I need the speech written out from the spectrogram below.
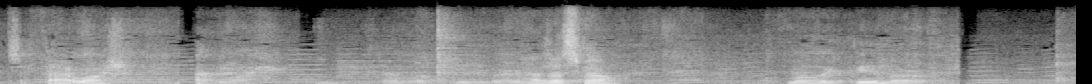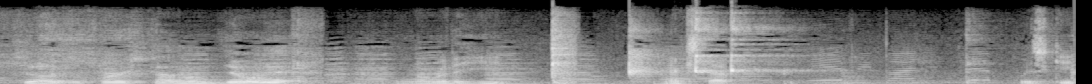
It's a fat wash. Fat wash. I love peanut butter. How's that smell? smells like peanut butter. So it's the first time I'm doing it. Lower the heat. Next up, whiskey.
